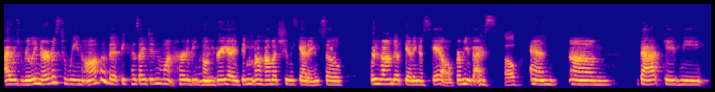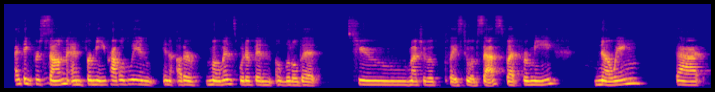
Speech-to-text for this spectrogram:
I was really nervous to wean off of it because I didn't want her to be hungry. I didn't know how much she was getting. So we wound up getting a scale from you guys. Oh. And um that gave me, I think for some and for me probably in in other moments would have been a little bit too much of a place to obsess. But for me, knowing that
